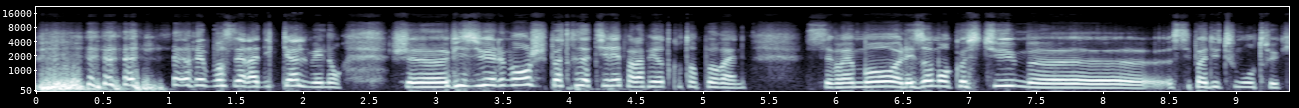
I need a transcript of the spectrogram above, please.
La réponse est radicale, mais non. Visuellement, je suis pas très attirée par la période contemporaine. C'est vraiment les hommes en costume, euh, c'est pas du tout mon truc.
